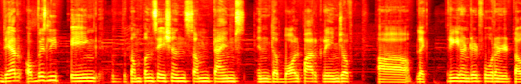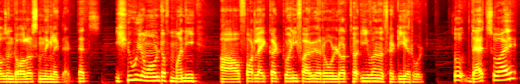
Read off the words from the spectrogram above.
they are obviously paying the compensation sometimes in the ballpark range of uh, like 300 400000 dollars something like that. That's a huge amount of money uh, for like a 25 year old or even a 30 year old so that's why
